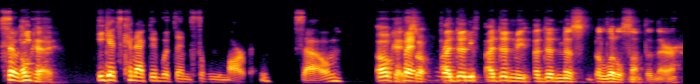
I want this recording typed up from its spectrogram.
so he okay. He gets connected with them through Marvin. So Okay, But- so I did I did me I did miss a little something there.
